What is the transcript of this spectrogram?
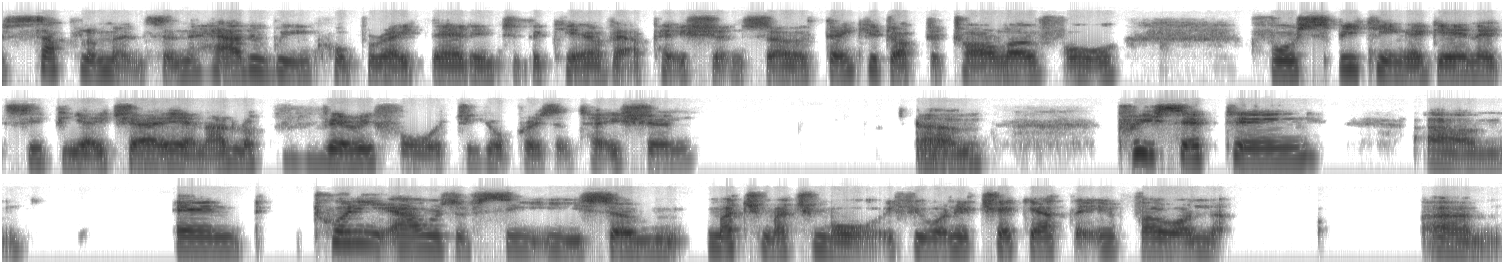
supplements, and how do we incorporate that into the care of our patients. So, thank you, Dr. Tarlow, for for speaking again at CPHA, and I look very forward to your presentation. Um, precepting um, and 20 hours of CE, so much, much more. If you want to check out the info on the, um,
